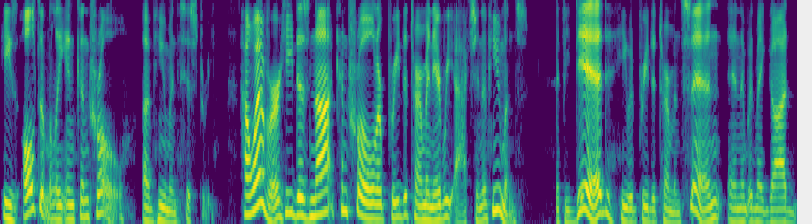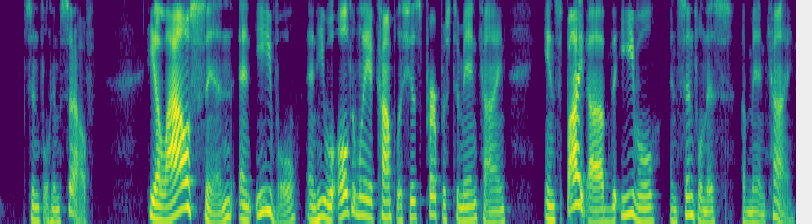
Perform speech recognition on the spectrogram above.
He's ultimately in control of human history. However, he does not control or predetermine every action of humans. If he did, he would predetermine sin, and it would make God sinful himself. He allows sin and evil, and he will ultimately accomplish his purpose to mankind in spite of the evil and sinfulness of mankind.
